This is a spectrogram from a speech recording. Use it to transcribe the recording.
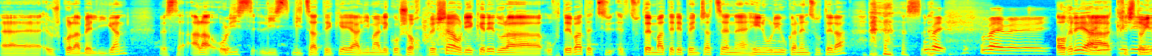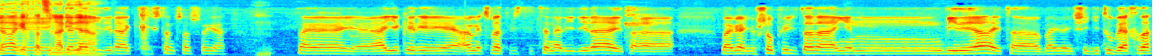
uh, Euskola Belligan. Hala, hori litzateke alimaleko sorpresa, horiek ere dola urte bat, ez zuten bat ere pentsatzen eh, hein hori ukanen zutela. bai, bai, bai. bai. Horre, kristoina da gertatzen ari dena. Ari dira, kriston txasoia. Hmm. Bai, bai, bai, haiek ere amets bat bizitzen ari dira, eta bai, bai, oso da haien bidea eta bai, bai, segitu behar da.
